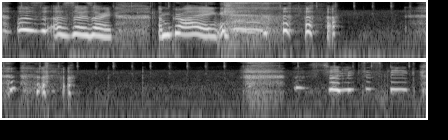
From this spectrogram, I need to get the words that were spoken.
I'm so, I'm so sorry. I'm crying. I'm struggling to speak.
